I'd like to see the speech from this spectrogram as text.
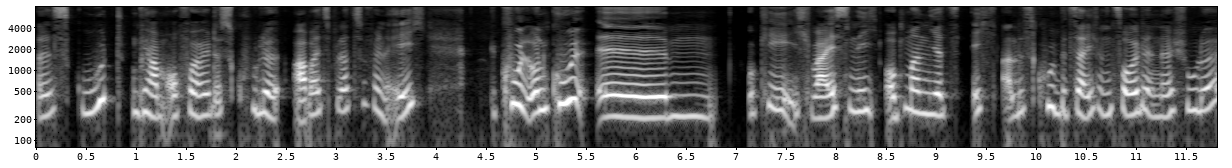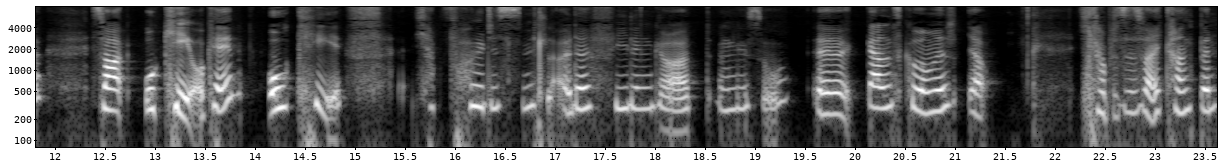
alles gut. Und wir haben auch voll das coole Arbeitsplatz, finde ich. Cool und cool. Ähm, okay, ich weiß nicht, ob man jetzt echt alles cool bezeichnen sollte in der Schule. Es war okay, okay? Okay. Ich habe voll das Mittelalter-Feeling gerade. Irgendwie so. Äh, ganz komisch. Ja. Ich glaube, das ist, weil ich krank bin.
